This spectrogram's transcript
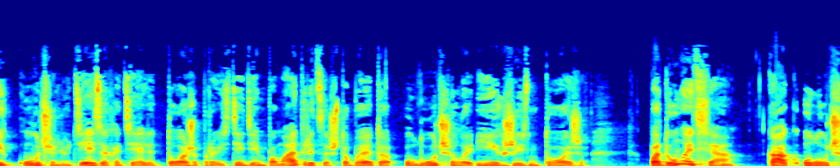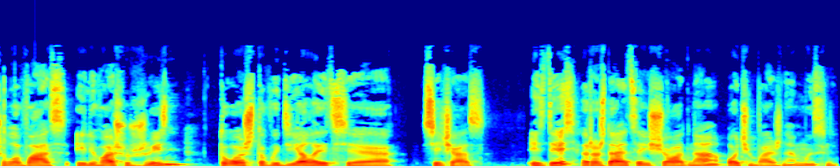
и куча людей захотели тоже провести день по матрице, чтобы это улучшило и их жизнь тоже. Подумайте, как улучшило вас или вашу жизнь то, что вы делаете сейчас. И здесь рождается еще одна очень важная мысль.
